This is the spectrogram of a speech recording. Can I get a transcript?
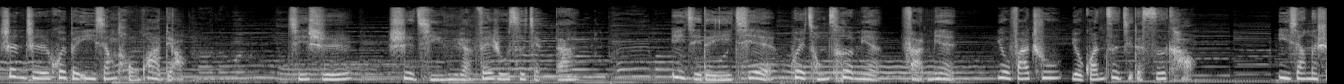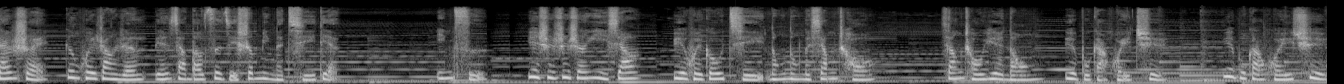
甚至会被异乡同化掉。其实事情远非如此简单，异己的一切会从侧面、反面诱发出有关自己的思考。异乡的山水更会让人联想到自己生命的起点。因此，越是置身异乡，越会勾起浓浓的乡愁。乡愁越浓，越不敢回去，越不敢回去。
